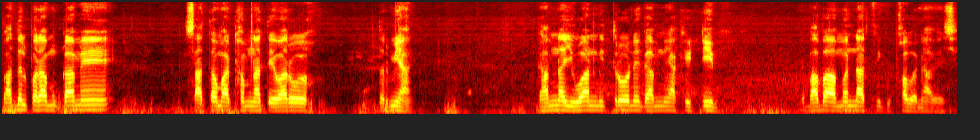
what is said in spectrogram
Badalpara મુકામે સાતમ, આઠમના તહેવારો દરમિયાન ગામના યુવાન મિત્રો અને ગામની આખી ટીમ એ બાબા અમરનાથની ગુફા બનાવે છે.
